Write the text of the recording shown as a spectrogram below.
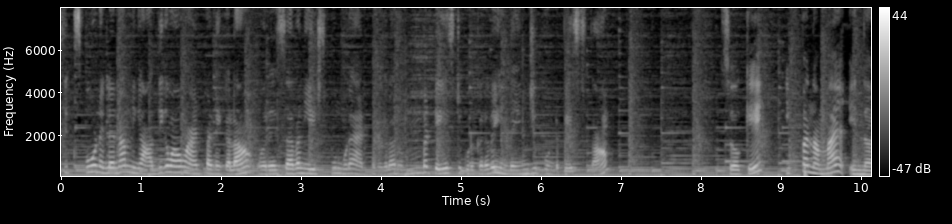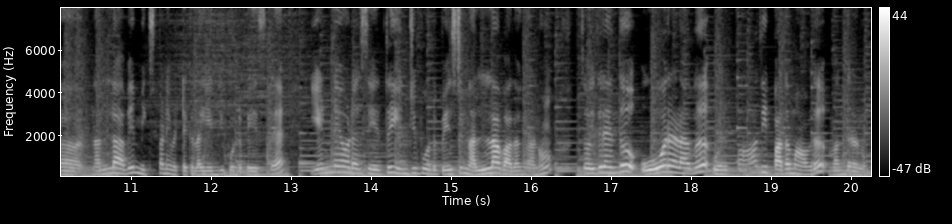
சிக்ஸ் ஸ்பூன் இல்லைன்னா நீங்கள் அதிகமாகவும் ஆட் பண்ணிக்கலாம். ஒரு செவன் எயிட் ஸ்பூன் கூட ஆட் பண்ணிக்கலாம். ரொம்ப டேஸ்ட் கொடுக்குறது இந்த இஞ்சி பூண்டு பேஸ்ட் தான். ஸோ ஓகே இப்போ நம்ம இந்த நல்லாவே மிக்ஸ் பண்ணி விட்டுக்கலாம் இஞ்சி பூண்டு பேஸ்ட்டை எண்ணெயோட சேர்த்து இஞ்சி பூண்டு பேஸ்ட்டு நல்லா வதங்கணும். ஸோ இதுலேருந்து ஓரளவு ஒரு பாதி பதமாவது வந்துடணும்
